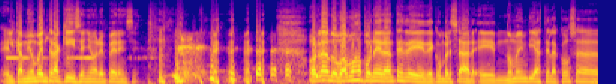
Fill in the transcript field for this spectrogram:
el camión va a entrar aquí, señores, espérense. Orlando, vamos a poner antes de, de conversar, eh, no me enviaste la cosa,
